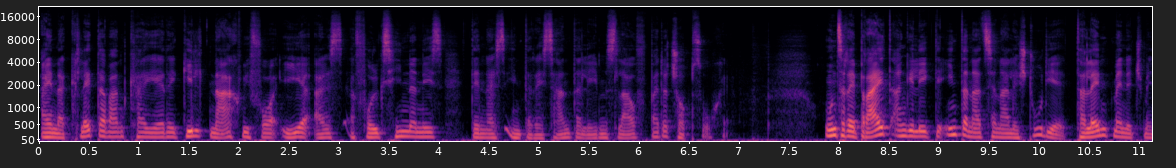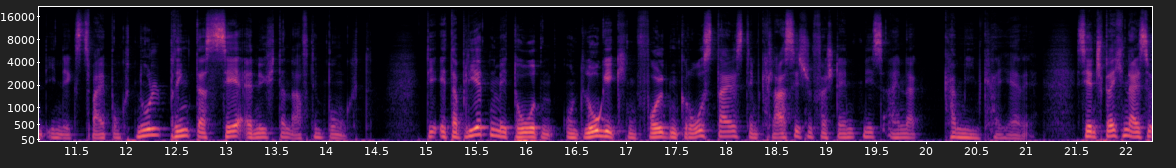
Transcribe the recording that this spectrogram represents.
einer Kletterwandkarriere gilt nach wie vor eher als Erfolgshindernis, denn als interessanter Lebenslauf bei der Jobsuche. Unsere breit angelegte internationale Studie Talentmanagement Index 2.0 bringt das sehr ernüchternd auf den Punkt. Die etablierten Methoden und Logiken folgen großteils dem klassischen Verständnis einer Kaminkarriere. Sie entsprechen also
